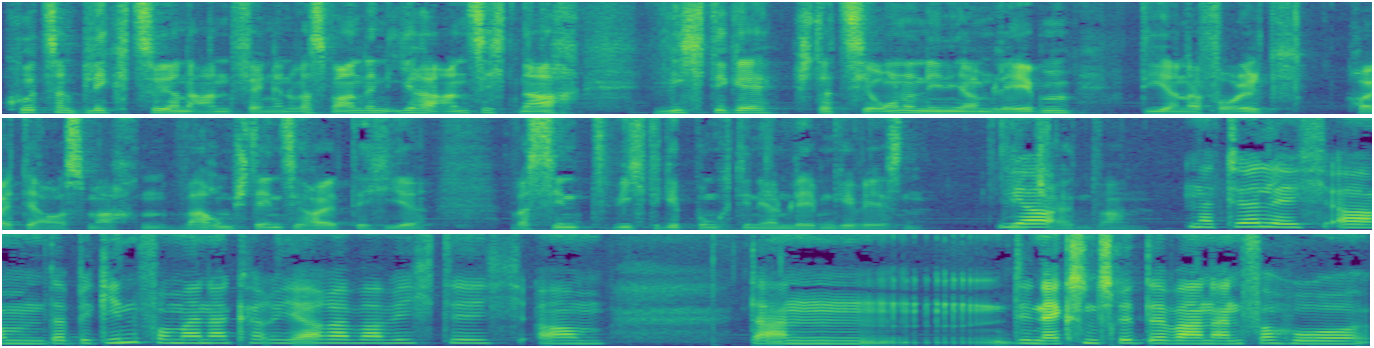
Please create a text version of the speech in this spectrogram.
kurz einen Blick zu Ihren Anfängen. Was waren denn Ihrer Ansicht nach wichtige Stationen in Ihrem Leben, die Ihren Erfolg heute ausmachen? Warum stehen Sie heute hier? Was sind wichtige Punkte in Ihrem Leben gewesen, die ja, entscheidend waren? Natürlich, ähm, der Beginn von meiner Karriere war wichtig. Ähm, dann die nächsten Schritte waren einfach auch,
